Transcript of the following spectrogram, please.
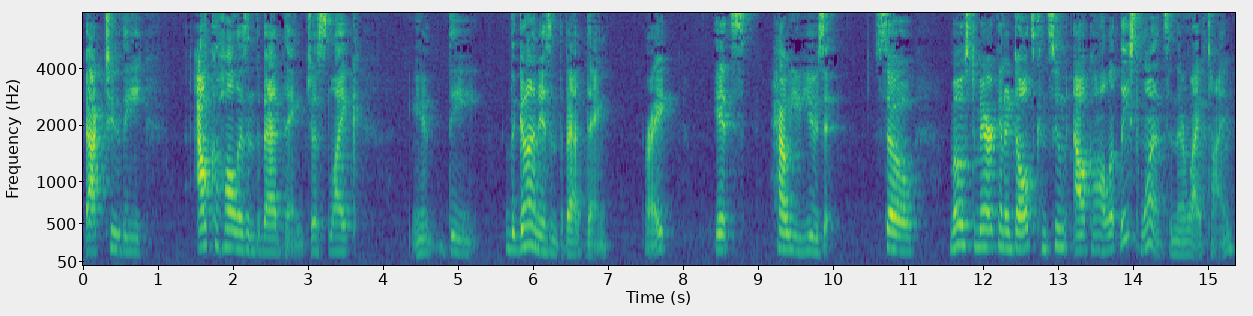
back to the alcohol isn't the bad thing, just like you know, the the gun isn't the bad thing, right? It's how you use it. So, most American adults consume alcohol at least once in their lifetime,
